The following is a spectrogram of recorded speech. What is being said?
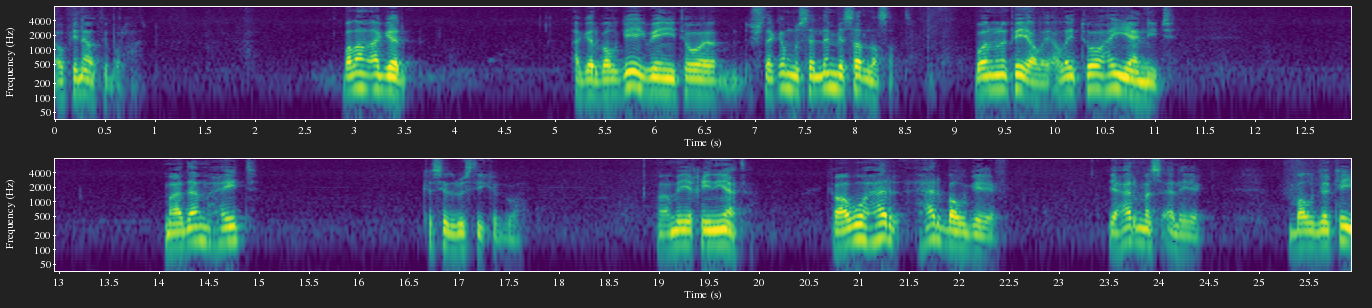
ئەو پێ ناوتی بڕحان بەڵام ئەگەر ئەگەر بەڵگەیەک بێنیتەوە شتەکە مسللم بێ سەد لە سەد بۆ منە پێی ئەڵێ ئەڵێ تۆ هەیە نیت مادەم هەیت کەسێ دروستی کردووە ئەمە یقینیاتە کابوو هەر هەر بەڵگەیەک یا هەر مەسئلەیەک بەڵگەکەی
